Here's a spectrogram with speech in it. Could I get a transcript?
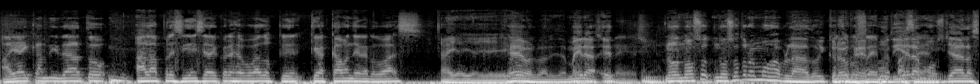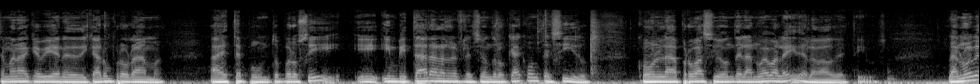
Ahí hay candidatos a la presidencia del Colegio de Abogados que, que acaban de graduarse. Ay, ay, ay, ay. Qué barbaridad. Mira, eh, no, nosotros hemos hablado y creo que pudiéramos ya la semana que viene dedicar un programa a este punto, pero sí invitar a la reflexión de lo que ha acontecido con la aprobación de la nueva ley de lavado de activos. La nueva,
